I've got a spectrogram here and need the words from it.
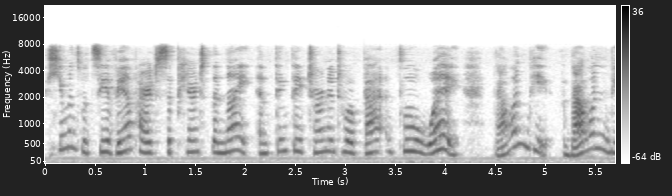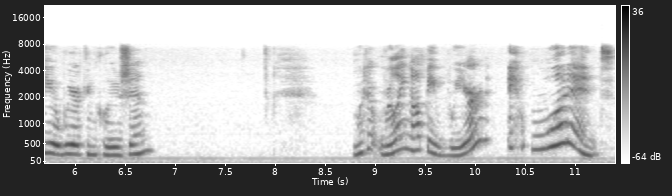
the humans would see a vampire disappear into the night and think they turned into a bat and flew away. That wouldn't be that wouldn't be a weird conclusion. Would it really not be weird? It wouldn't.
